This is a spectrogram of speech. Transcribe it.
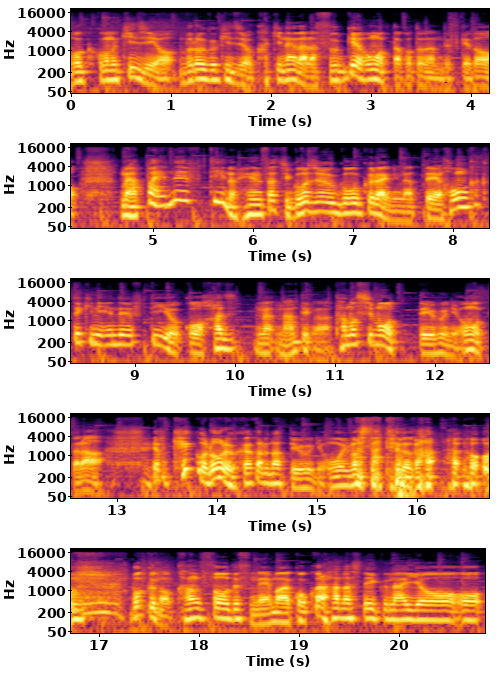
僕この記事を、ブログ記事を書きながらすっげえ思ったことなんですけど、まあ、やっぱ NFT の偏差値55くらいになって、本格的に NFT をこう、はじ、ななんていうかな、楽しもうっていうふうに思ったら、やっぱ結構労力かかるなっていうふうに思いましたっていうのが、あの、僕の感想ですね。まあ、ここから話していく内容を、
